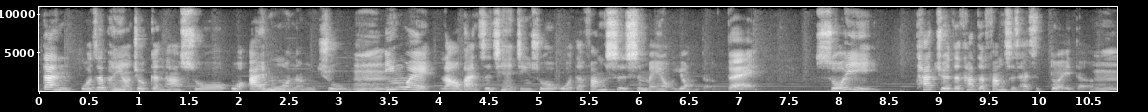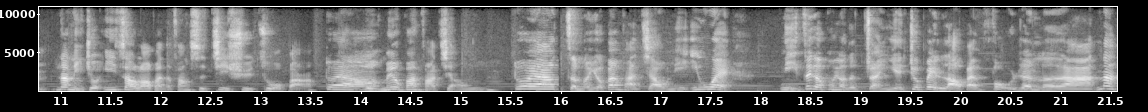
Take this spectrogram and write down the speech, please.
但我这朋友就跟他说，我爱莫能助，嗯，因为老板之前已经说我的方式是没有用的，对，所以他觉得他的方式才是对的。嗯，那你就依照老板的方式继续做吧，对啊，我没有办法教你。对啊，怎么有办法教你？因为你这个朋友的专业就被老板否认了啊。那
